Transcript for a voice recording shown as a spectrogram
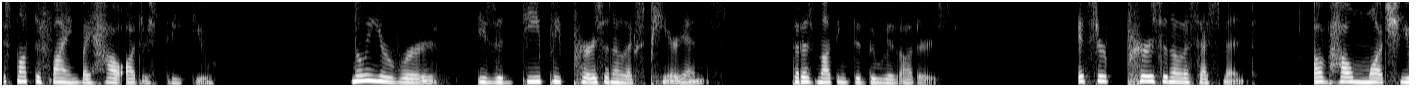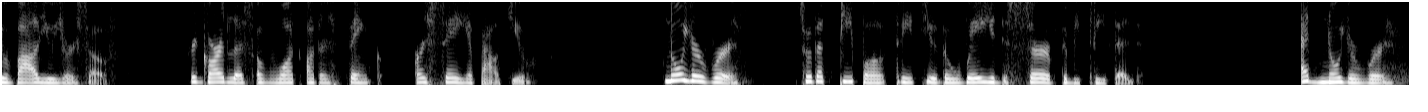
is not defined by how others treat you. Knowing your worth is a deeply personal experience that has nothing to do with others. It's your personal assessment of how much you value yourself, regardless of what others think or say about you. Know your worth so that people treat you the way you deserve to be treated. And know your worth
